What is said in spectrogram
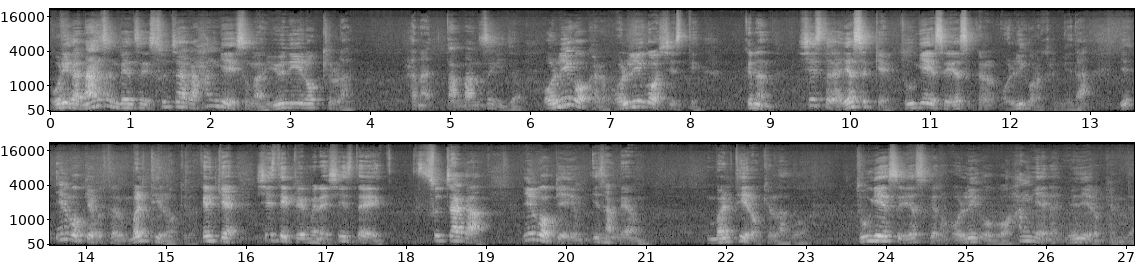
우리가 난성병의 숫자가 한 개 있으면 유니로큘라 하나 단방성이죠. 올리고칼 올리고 시스틱 그는 시스트가 여섯 개, 두 개에서 여섯 개를 올리고라 합니다. 이- 일곱 개부터 멀티로큘러. 그렇게 시스템 때문에 시스템의 숫자가 일곱 개 이상 되면 멀티로큘러고 두 개에서 여섯 개는 올리고고 한 개는 유니로큘러입니다.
